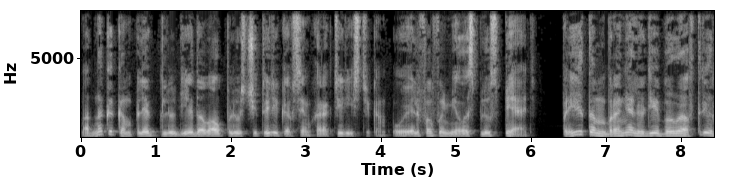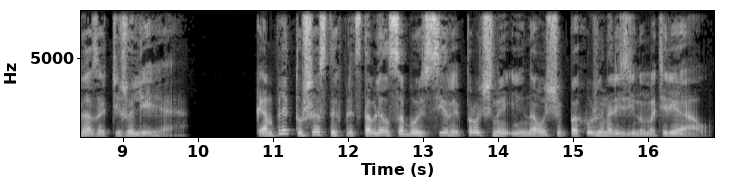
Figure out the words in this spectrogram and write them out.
Однако комплект людей давал плюс 4 ко всем характеристикам, у эльфов имелось плюс 5. При этом броня людей была в три раза тяжелее. Комплект ушастых представлял собой серый, прочный и на ощупь похожий на резину материал.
